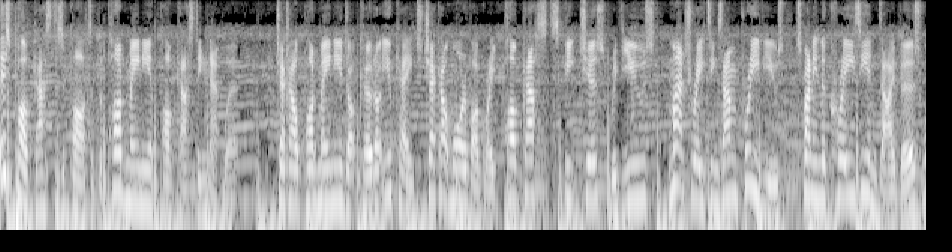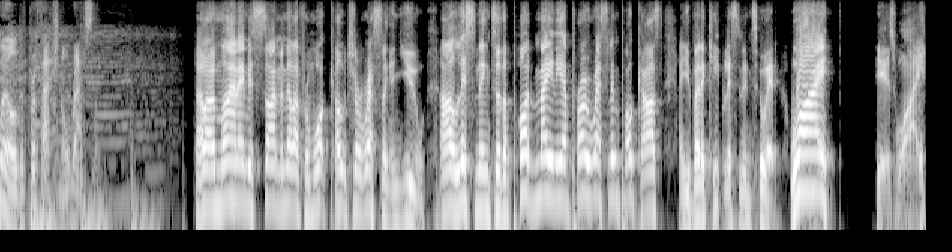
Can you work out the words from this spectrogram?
This podcast is a part of the Podmania Podcasting Network. Check out podmania.co.uk to check out more of our great podcasts, features, reviews, match ratings, and previews spanning the crazy and diverse world of professional wrestling. Hello, my name is Simon Miller from What Culture Wrestling, and you are listening to the Podmania Pro Wrestling Podcast, and you better keep listening to it. Why? Here's why.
